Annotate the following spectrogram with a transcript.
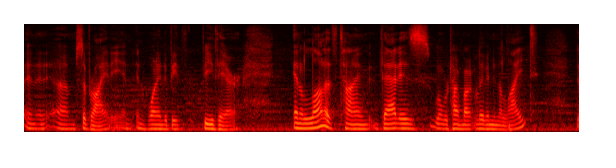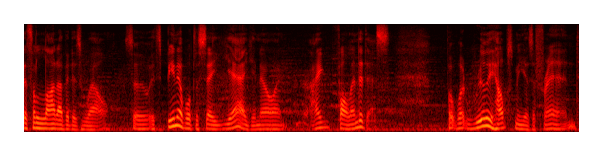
and, um, sobriety and, and wanting to be be there. And a lot of the time, that is when we're talking about living in the light that's a lot of it as well. So it's being able to say, yeah, you know, I, I fall into this. But what really helps me as a friend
